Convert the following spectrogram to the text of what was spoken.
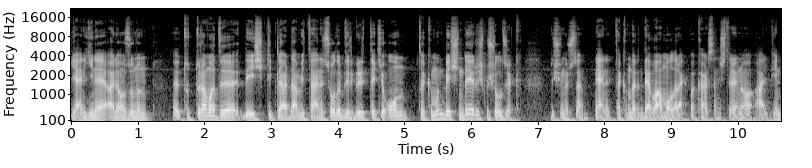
yani yine Alonso'nun e, tutturamadığı değişikliklerden bir tanesi olabilir. Grid'deki 10 takımın 5'inde yarışmış olacak düşünürsen. Yani takımların devamı olarak bakarsan işte Renault, Alpine,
